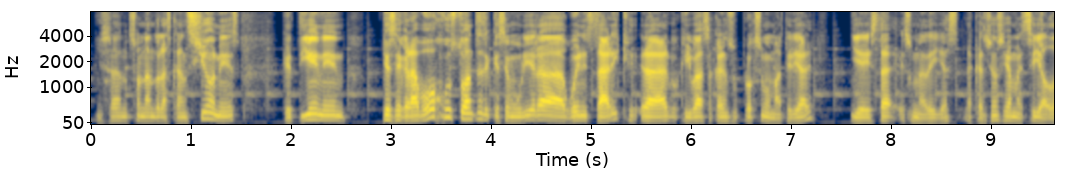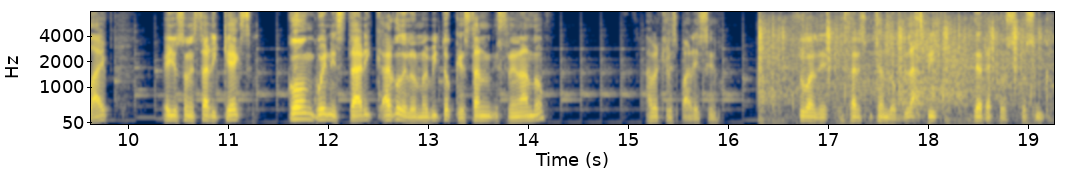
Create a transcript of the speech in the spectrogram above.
están sonando las canciones que tienen que se grabó justo antes de que se muriera Wayne Static, era algo que iba a sacar en su próximo material, y esta es una de ellas. La canción se llama Stay Alive. Ellos son Static X con Wayne Static, algo de lo nuevito que están estrenando. A ver qué les parece. Súbanle, estar escuchando Blast Beat de Reactor 105.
